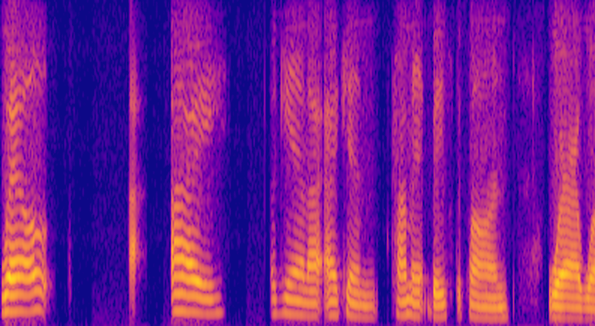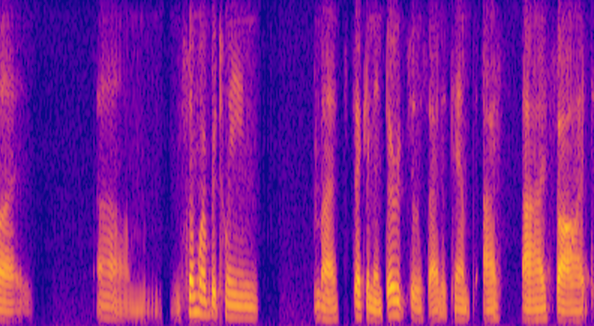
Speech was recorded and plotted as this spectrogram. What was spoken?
Well, I again, I, I can comment based upon where I was. Um, somewhere between my second and third suicide attempt, I I thought,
